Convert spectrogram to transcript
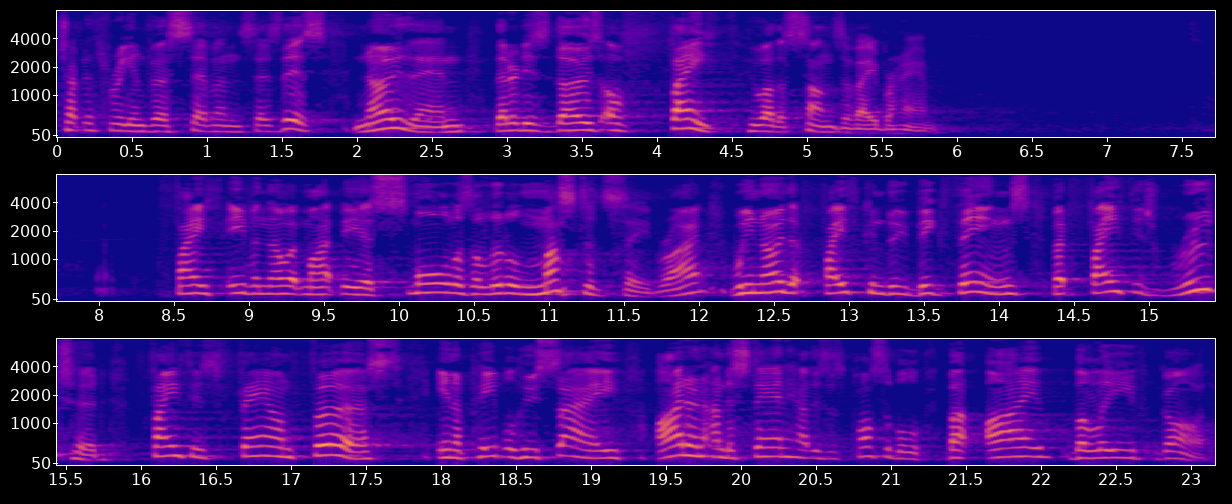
chapter 3 and verse 7 says this Know then that it is those of faith who are the sons of Abraham. Faith, even though it might be as small as a little mustard seed, right? We know that faith can do big things, but faith is rooted, faith is found first in a people who say, I don't understand how this is possible, but I believe God.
